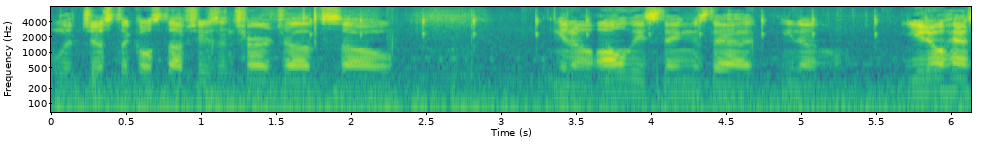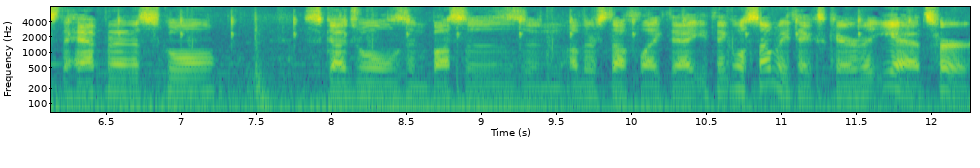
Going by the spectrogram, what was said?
logistical stuff she's in charge of. So, you know, all these things that you know, you know, has to happen at a school, schedules and buses and other stuff like that. You think, well, somebody takes care of it. Yeah, it's her.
